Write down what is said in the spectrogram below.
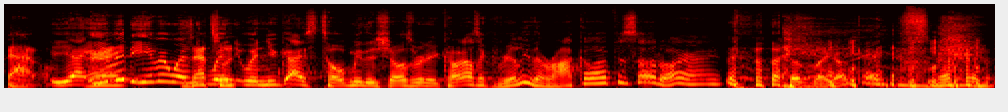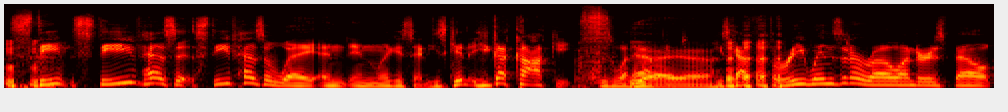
battle. Yeah, even right? even when when, what- when you guys told me the shows were going to come, I was like, really, the Rocko episode? All right. I was like, okay. Steve Steve has a Steve has a way, and and like I said, he's getting he got cocky is what Yeah, happened. yeah. He's got three wins in a row under his belt.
